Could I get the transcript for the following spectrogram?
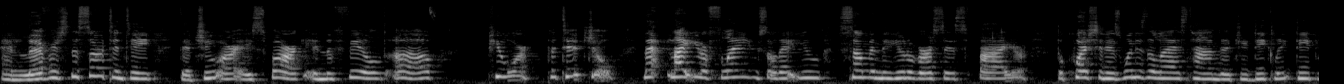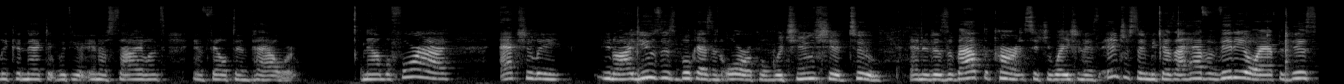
and leverage the certainty that you are a spark in the field of pure potential. Light your flame so that you summon the universe's fire. The question is, when is the last time that you deeply, deeply connected with your inner silence and felt empowered? Now, before I actually you know, I use this book as an oracle, which you should too. And it is about the current situation. It's interesting because I have a video after this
